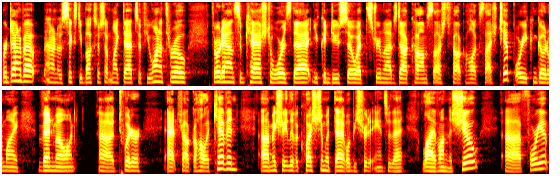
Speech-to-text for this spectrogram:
we're down about I don't know 60 bucks or something like that. So if you want to throw throw down some cash towards that, you can do so at streamlabs.com slash the falcoholic slash tip, or you can go to my Venmo on uh, Twitter at falcoholic Kevin. Uh, make sure you leave a question with that. We'll be sure to answer that live on the show uh, for you.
